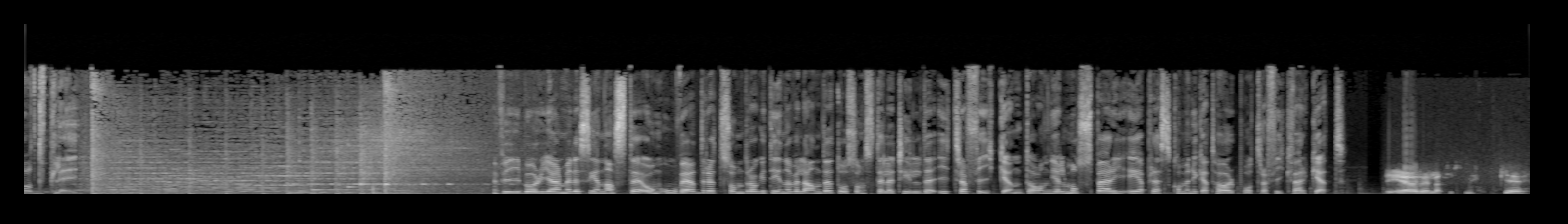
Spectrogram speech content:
Podplay. Vi börjar med det senaste om ovädret som dragit in över landet och som ställer till det i trafiken. Daniel Mossberg är presskommunikatör på Trafikverket. Det är relativt mycket mycket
